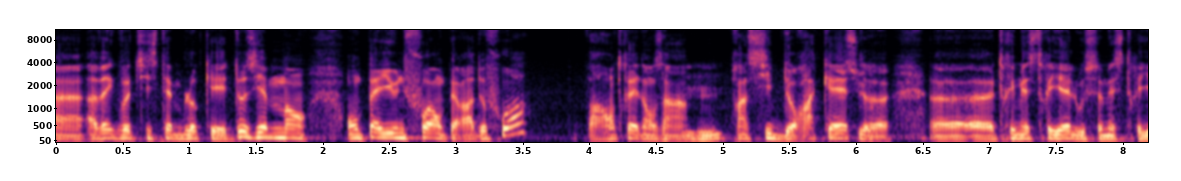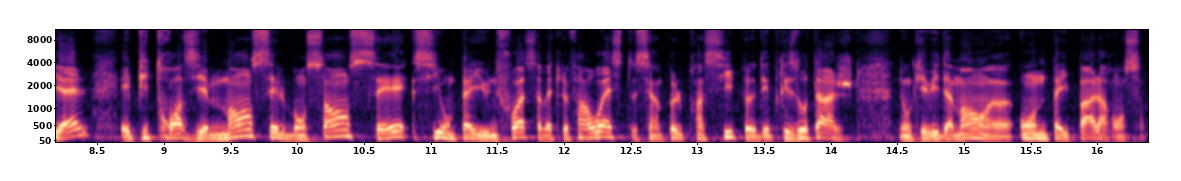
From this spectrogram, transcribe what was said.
euh, avec votre système bloqué. Deuxièmement, on paye une fois, on paiera deux fois va rentrer dans un mhm. principe de raquette euh, euh, trimestrielle ou semestrielle. Et puis troisièmement, c'est le bon sens, c'est si on paye une fois, ça va être le Far West. C'est un peu le principe des prises d'otages. Donc évidemment, euh, on ne paye pas la rançon.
